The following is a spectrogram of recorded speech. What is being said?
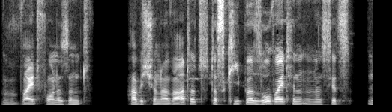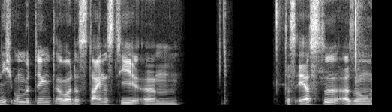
weit vorne sind, habe ich schon erwartet. Dass Keeper so weit hinten ist, jetzt nicht unbedingt, aber dass Dynasty ähm, das erste, also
